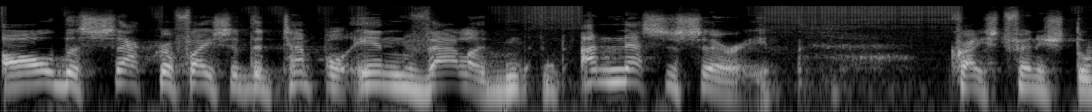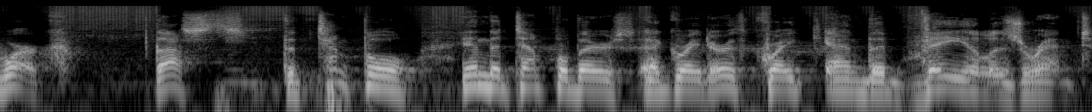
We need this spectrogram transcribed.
All the sacrifice of the temple invalid, unnecessary. Christ finished the work. Thus, the temple, in the temple, there's a great earthquake and the veil is rent,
